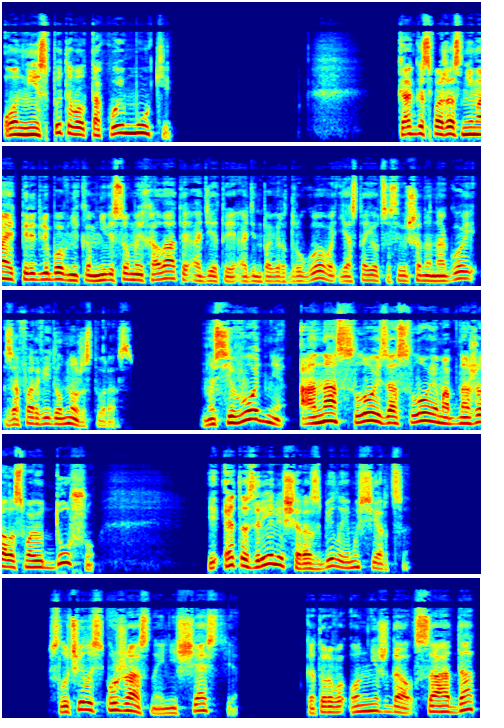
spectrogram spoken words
он не испытывал такой муки. Как госпожа снимает перед любовником невесомые халаты, одетые один поверх другого, и остается совершенно ногой, Зафар видел множество раз. Но сегодня она слой за слоем обнажала свою душу, и это зрелище разбило ему сердце. Случилось ужасное несчастье, которого он не ждал. Саадат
